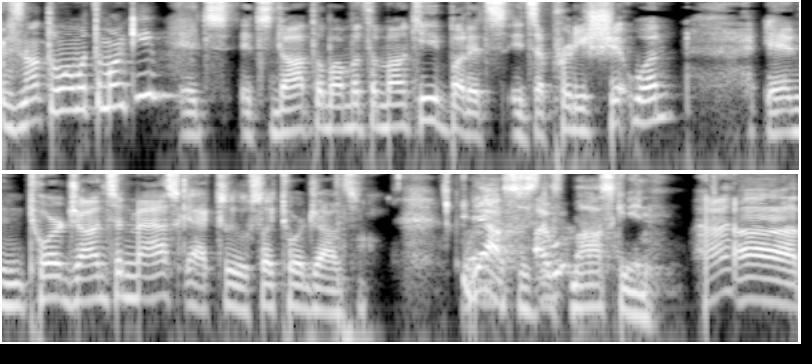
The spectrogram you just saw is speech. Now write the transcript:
It's not the one with the monkey. It's it's not the one with the monkey, but it's it's a pretty shit one. And Tor Johnson mask actually looks like Tor Johnson. What Yeah, else is this w- masking? Huh? Uh,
